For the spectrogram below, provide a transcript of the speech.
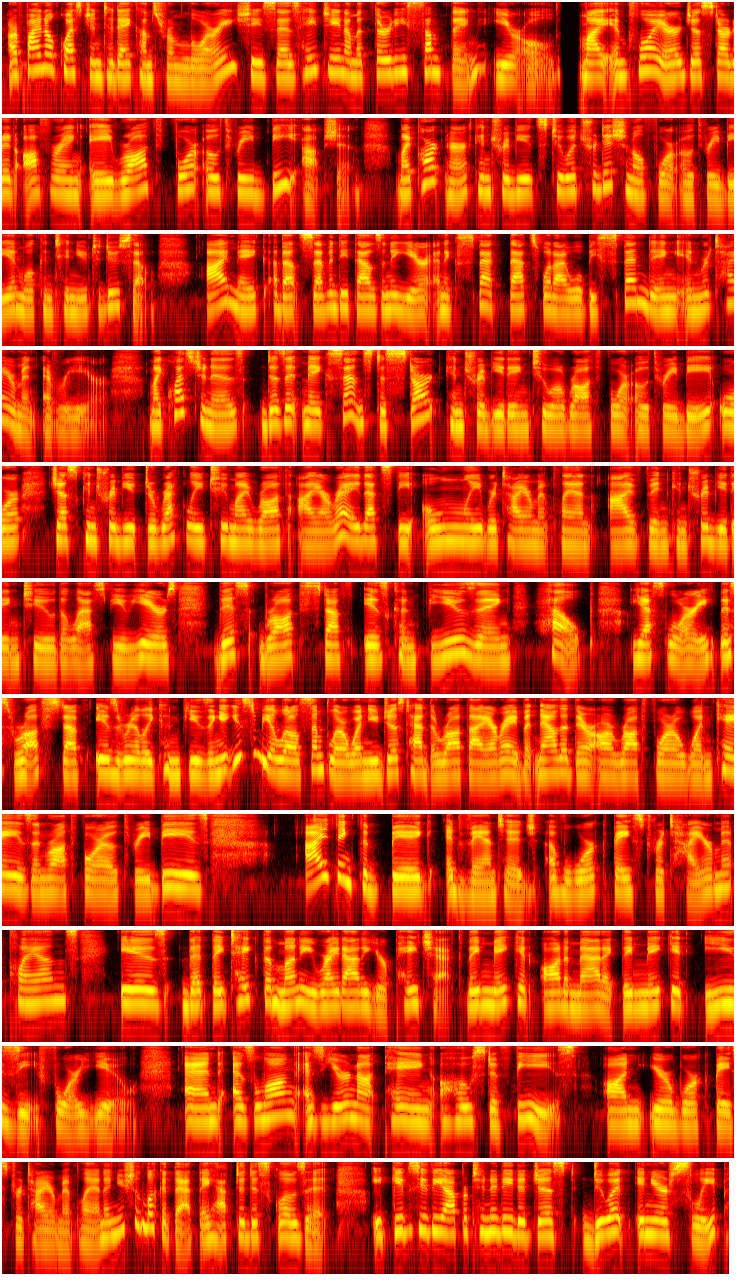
Our final question today comes from Lori. She says, Hey, Jean, I'm a 30 something year old. My employer just started offering a Roth 403b option. My partner contributes to a traditional 403b and will continue to do so. I make about 70,000 a year and expect that's what I will be spending in retirement every year. My question is, does it make sense to start contributing to a Roth 403b or just contribute directly to my Roth IRA? That's the only retirement plan I've been contributing to the last few years. This Roth stuff is confusing help. Yes, Lori, this Roth stuff is really confusing. It used to be a little simpler when you just had the Roth IRA, but now that there are Roth 401ks and Roth 403bs, I think the big advantage of work based retirement plans is that they take the money right out of your paycheck. They make it automatic. They make it easy for you. And as long as you're not paying a host of fees on your work based retirement plan, and you should look at that, they have to disclose it. It gives you the opportunity to just do it in your sleep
